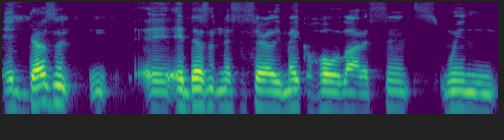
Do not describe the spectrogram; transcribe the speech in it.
it doesn't it doesn't necessarily make a whole lot of sense when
